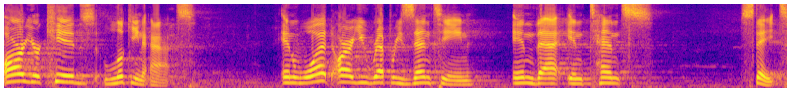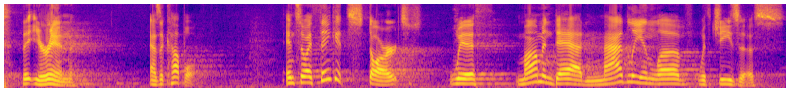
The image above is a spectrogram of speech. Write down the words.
are your kids looking at? And what are you representing in that intense state that you're in as a couple? And so I think it starts with mom and dad madly in love with Jesus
